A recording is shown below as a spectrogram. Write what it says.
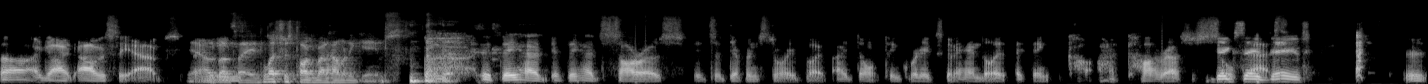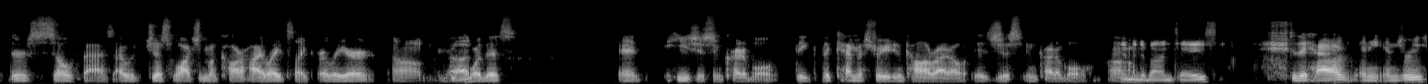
Uh, I got obviously Avs. Yeah, I, I was mean, about to say, let's just talk about how many games. if they had if they had Saros, it's a different story. But I don't think Rittich's going to handle it. I think Colorado's just big so save. Dave. They're they're so fast. I was just watching Makar highlights like earlier um, before this, and he's just incredible. The the chemistry in Colorado is just incredible. Um, Him and Devon Toews. Do they have any injuries?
